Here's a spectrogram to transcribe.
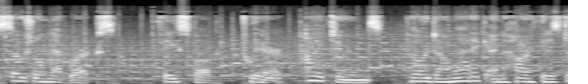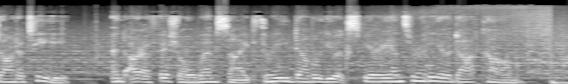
Social networks Facebook, Twitter, iTunes, Podomatic and Hearthis.at. And our official website 3wexperienceradio.com.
